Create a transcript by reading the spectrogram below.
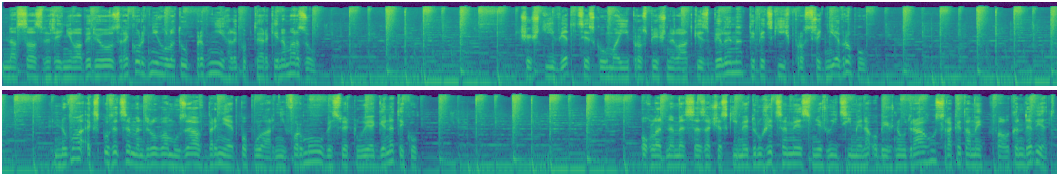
NASA zveřejnila video z rekordního letu první helikoptérky na Marsu. Čeští vědci zkoumají prospěšné látky z bylin typických pro střední Evropu. Nová expozice Mendelova muzea v Brně populární formou vysvětluje genetiku. Ohledneme se za českými družicemi směřujícími na oběžnou dráhu s raketami Falcon 9.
